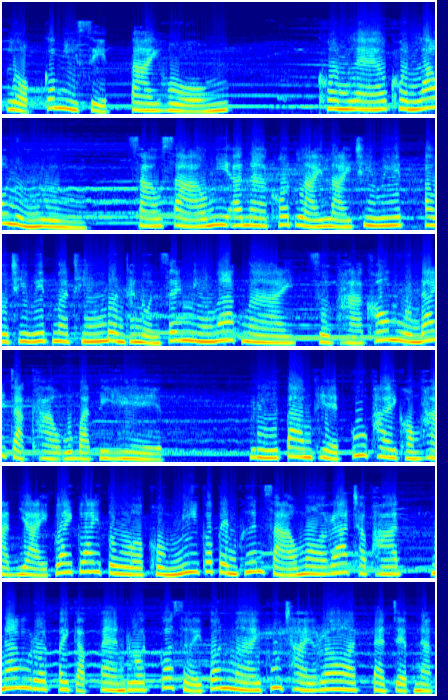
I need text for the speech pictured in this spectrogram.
ถหลบก็มีสิทธิ์ตายโหง คนแล้วคนเล่าหนุ่มๆสาวๆมีอนาคตหลายๆชีวิต เอาชีวิตมาทิ้งบนถนนเส้นนี้มากมาย สืบหาข้อมูลได้จากข่าวอุบัติเหตุ หรือตามเพจกู้ภัยของหาดใหญ่ใกล้ๆตัว ผมนี่ก็เป็นเพื่อนสาวมราชพัฒนั่งรถไปกับแฟนรถก็เสยต้นไม้ผู้ชายรอด แต่เจ็บหนัก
